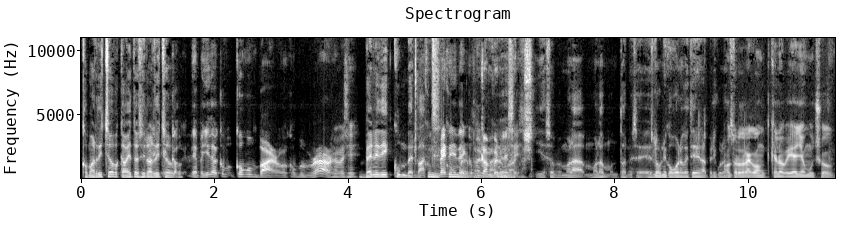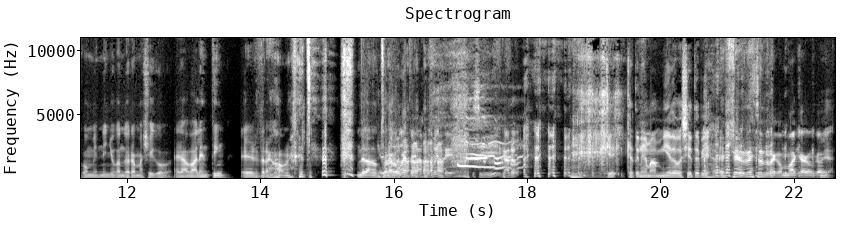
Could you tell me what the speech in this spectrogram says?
¿Cómo has dicho, Cabeto, si lo has dicho? Co- De apellido Common Bar o Common Bar, algo así. Benedict Cumberbatch. Cum- Benedict Cumberbatch. Cumberbatch. Y eso me mola, mola un montón. ese- es lo único bueno que tiene la película. Otro dragón que lo veía yo mucho con mis niños cuando era más chico era Valentín, el dragón de la doctora Juguete. Sí, claro. Que, que tenía más miedo que siete viejas. Ese es el dragón más cagón que había.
